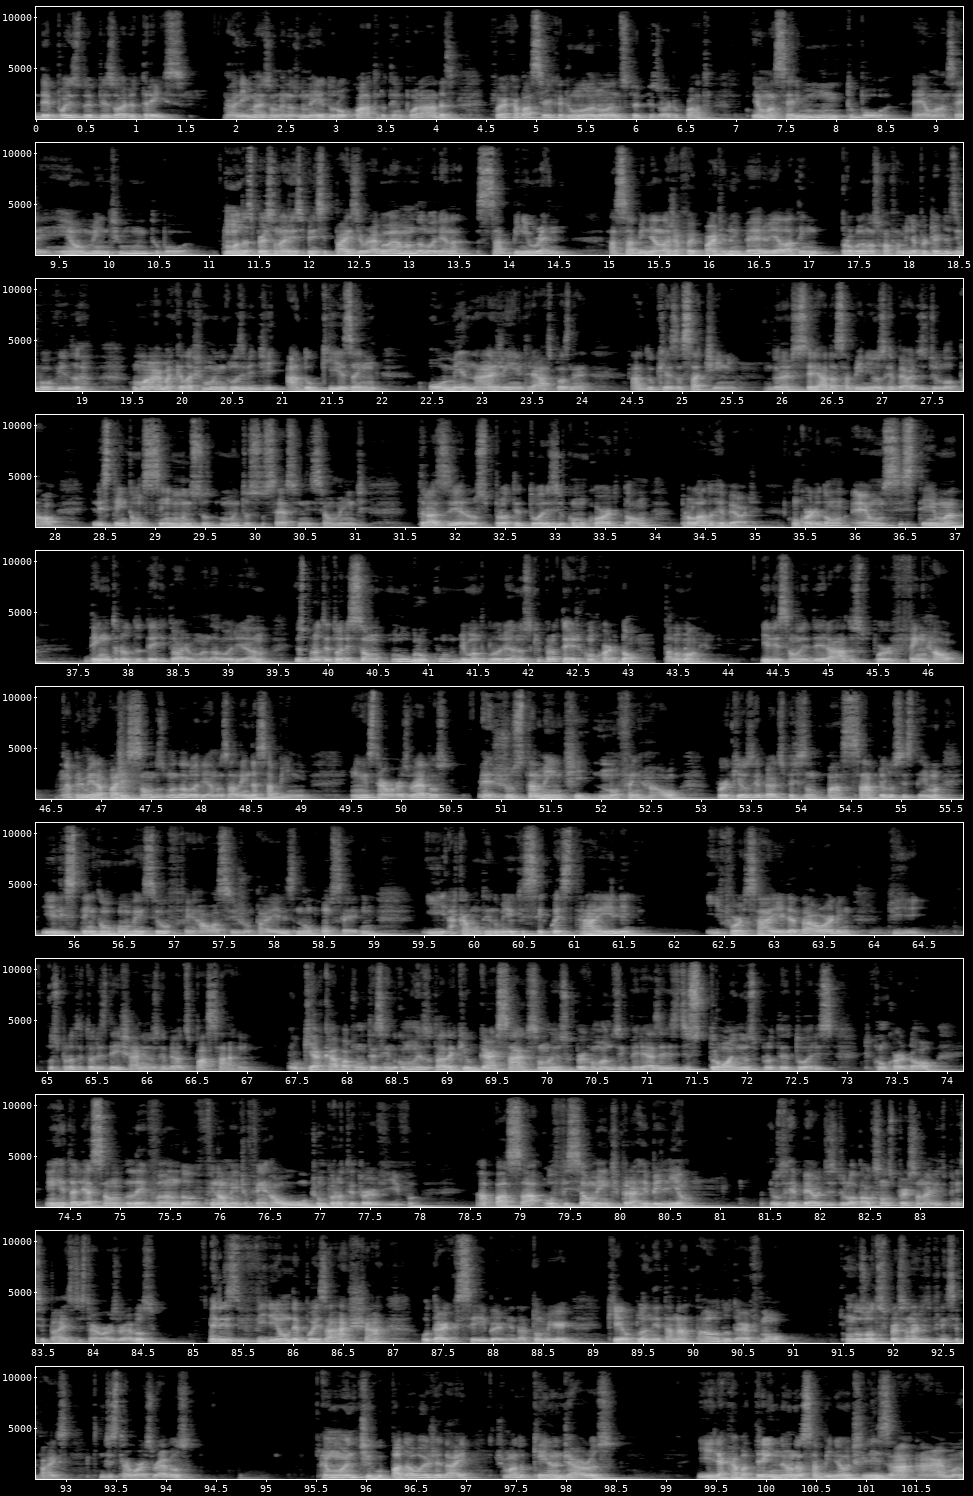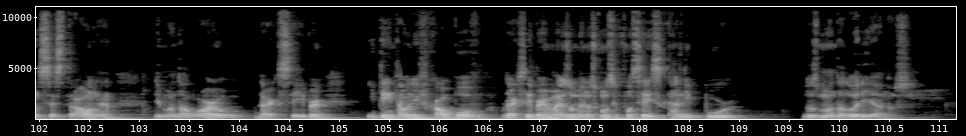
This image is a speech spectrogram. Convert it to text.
depois do episódio 3. Ali mais ou menos no meio, durou 4 temporadas, foi acabar cerca de um ano antes do episódio 4. E é uma série muito boa, é uma série realmente muito boa. Uma das personagens principais de Rebel é a Mandaloriana Sabine Wren. A Sabine ela já foi parte do Império e ela tem problemas com a família por ter desenvolvido uma arma que ela chamou inclusive de a Duquesa em homenagem, entre aspas, né, à Duquesa Satine. Durante o seriado, a Sabine e os rebeldes de Lothal, eles tentam, sem muito, muito sucesso inicialmente, trazer os protetores de Concord Dawn para o lado rebelde. Concord Dawn é um sistema dentro do território mandaloriano e os protetores são um grupo de mandalorianos que protege Concord Dawn, tá no nome. E eles são liderados por Fen Hao. A primeira aparição dos mandalorianos, além da Sabine, em Star Wars Rebels, é justamente no Fen Hao, porque os rebeldes precisam passar pelo sistema e eles tentam convencer o Fenral a se juntar a eles, não conseguem e acabam tendo meio que sequestrar ele e forçar ele a dar ordem de os protetores deixarem os rebeldes passarem. O que acaba acontecendo como resultado é que o Gar Saxon e os supercomandos imperiais eles destroem os protetores de Concordol em retaliação, levando finalmente o Fenral, o último protetor vivo, a passar oficialmente para a rebelião os rebeldes de Lothal, que são os personagens principais de Star Wars Rebels, eles viriam depois a achar o Dark Saber em Datomir, que é o planeta natal do Darth Maul. Um dos outros personagens principais de Star Wars Rebels é um antigo Padawan Jedi chamado Kanan Jarrus, e ele acaba treinando a Sabine a utilizar a arma ancestral, né, de Mandalore, o Dark Saber, e tentar unificar o povo. O Dark Saber é mais ou menos como se fosse a Excalibur dos Mandalorianos.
